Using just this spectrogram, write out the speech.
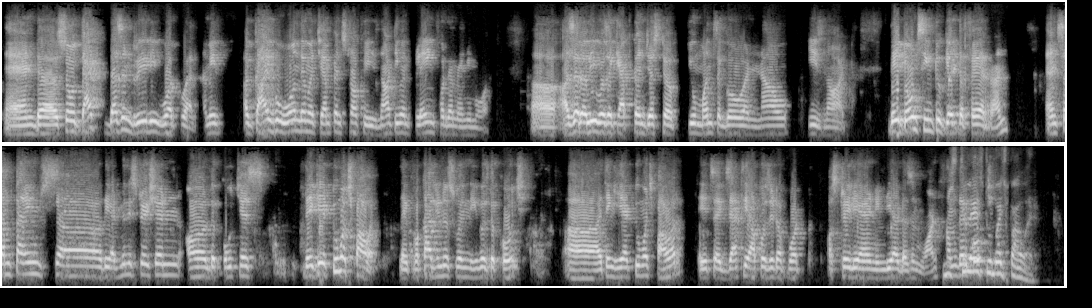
and uh, so that doesn't really work well. I mean, a guy who won them a Champions Trophy is not even playing for them anymore. Uh, Azhar Ali was a captain just a few months ago, and now he's not. They don't seem to get the fair run, and sometimes uh, the administration or the coaches they get too much power like Waqar Younis when he was the coach, uh, I think he had too much power. It's exactly opposite of what Australia and India doesn't want from he their still has coach. too much power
